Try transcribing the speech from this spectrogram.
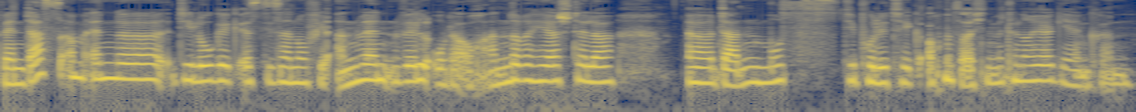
Wenn das am Ende die Logik ist, die Sanofi anwenden will oder auch andere Hersteller, äh, dann muss die Politik auch mit solchen Mitteln reagieren können.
